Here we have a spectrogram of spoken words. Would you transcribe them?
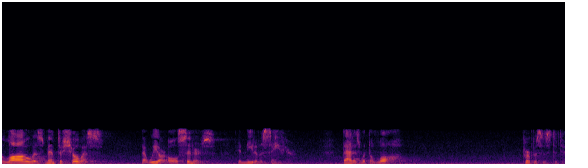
The law was meant to show us that we are all sinners in need of a Savior. That is what the law purposes to do.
